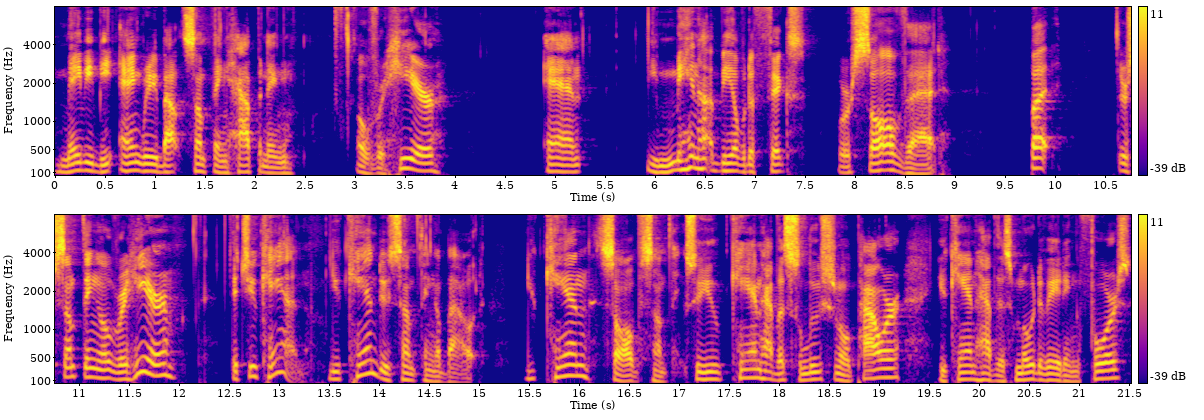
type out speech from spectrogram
maybe be angry about something happening over here, and you may not be able to fix or solve that, but there's something over here that you can. You can do something about. you can solve something. So you can have a solutional power, you can have this motivating force,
